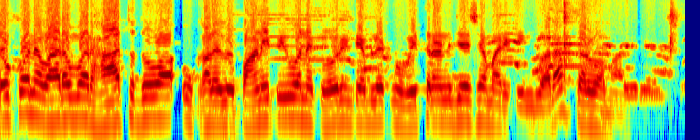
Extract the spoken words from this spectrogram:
લોકોને વારંવાર હાથ ધોવા, ઉકાળેલું પાણી પીવું અને ક્લોરિન ટેબ્લેટનું વિતરણ જે છે અમારી ટીમ દ્વારા કરવામાં આવી રહ્યું છે.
